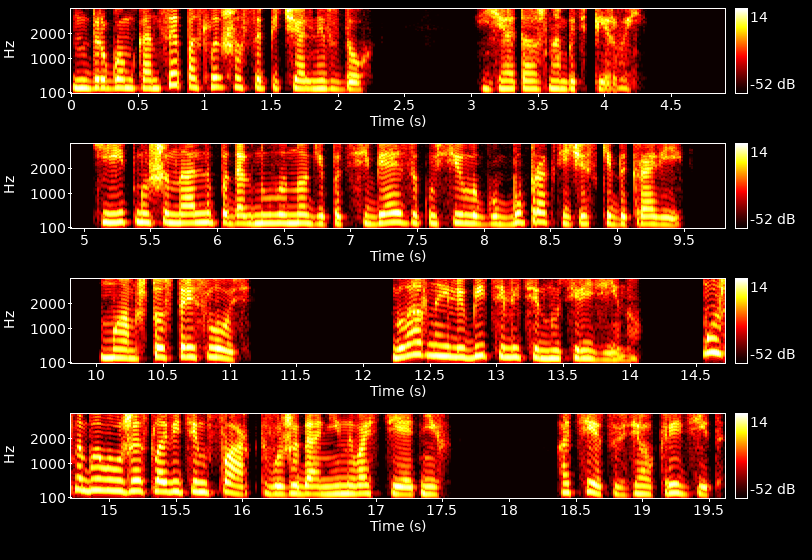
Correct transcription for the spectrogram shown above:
На другом конце послышался печальный вздох. «Я должна быть первой». Кейт машинально подогнула ноги под себя и закусила губу практически до крови. «Мам, что стряслось?» Главные любители тянуть резину. Можно было уже словить инфаркт в ожидании новостей от них. Отец взял кредит.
